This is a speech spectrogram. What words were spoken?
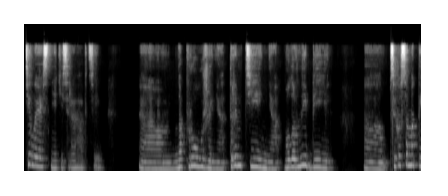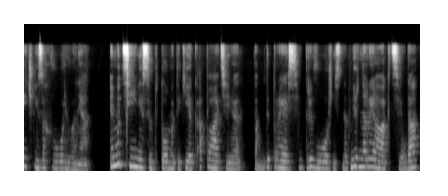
тілесні якісь реакції, ем, напруження, тремтіння, головний біль, ем, психосоматичні захворювання, емоційні симптоми, такі як апатія, там, депресія, тривожність, надмірна реакція, да?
